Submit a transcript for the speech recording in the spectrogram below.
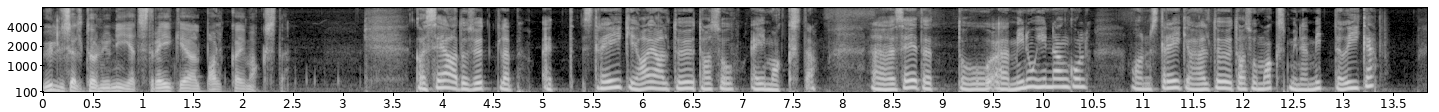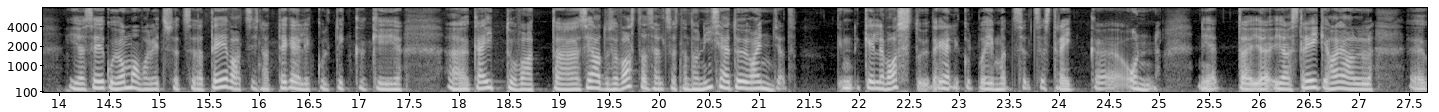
üldiselt on ju nii, et streigi ajal palka ei maksta ka seadus ütleb, et streigi ajal töötasu ei maksta. Äh, seetõttu äh, minu hinnangul on streigi ajal töötasu maksmine mitte õige ja see, kui omavalitsused seda teevad, siis nad tegelikult ikkagi äh, käituvad seadusevastaselt, sest nad on ise tööandjad kelle vastu ju tegelikult põhimõtteliselt see streik äh, on. nii et äh, ja, ja streigi ajal, äh,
